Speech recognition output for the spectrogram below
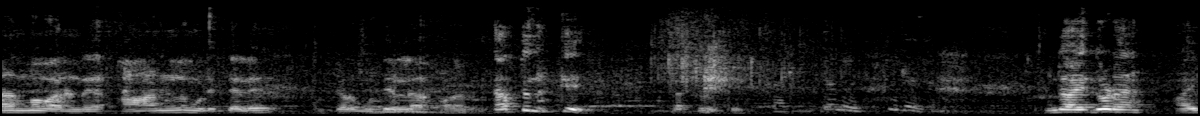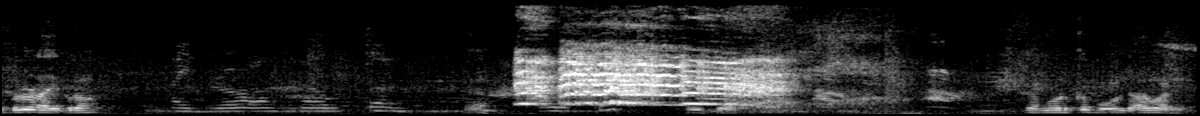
അമ്മ പറഞ്ഞത് ആണുങ്ങൾ മുടിച്ചാൽ കുട്ടികളെ മുടിയെല്ലാം നിൽക്ക് കത്ത് നിൽക്ക് എന്താ ഐബ്രോടെ? ഐബ്രോ? ഐബ്രോ അങ്ങോട്ട് പോകുന്നുണ്ട് അത് പറയും.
